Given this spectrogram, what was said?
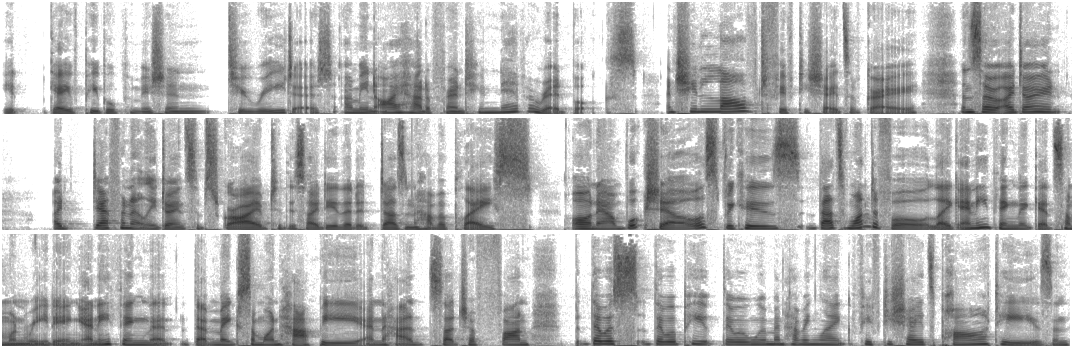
it gave people permission to read it. I mean, I had a friend who never read books and she loved 50 shades of grey. And so I don't I definitely don't subscribe to this idea that it doesn't have a place on our bookshelves because that's wonderful. Like anything that gets someone reading anything that that makes someone happy and had such a fun. But there was there were people there were women having like 50 shades parties and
